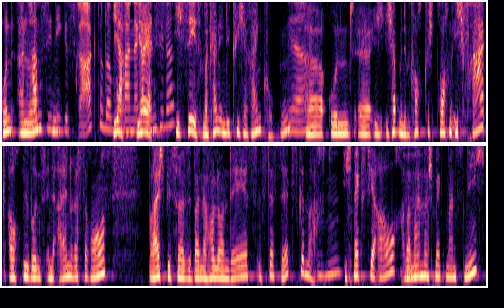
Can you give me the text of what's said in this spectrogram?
und ansonsten, Haben Sie die gefragt oder woran ja, erkennen ja, Sie das? Ich sehe es, man kann in die Küche reingucken. Ja. Äh, und äh, ich, ich habe mit dem Koch gesprochen. Ich frage auch übrigens in allen Restaurants, beispielsweise bei einer Hollandaise, ist das selbst gemacht. Mhm. Ich schmeck's ja auch, aber mhm. manchmal schmeckt man es nicht.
